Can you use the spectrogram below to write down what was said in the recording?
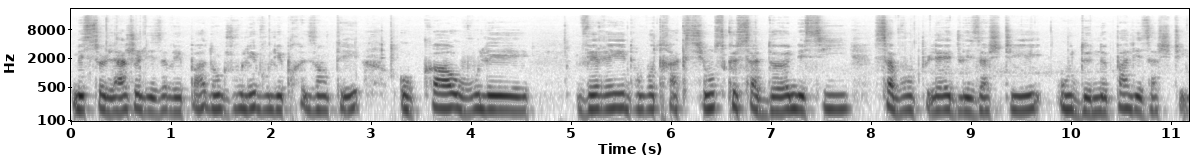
Mais ceux-là, je ne les avais pas, donc je voulais vous les présenter au cas où vous les verrez dans votre action ce que ça donne et si ça vous plaît de les acheter ou de ne pas les acheter.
